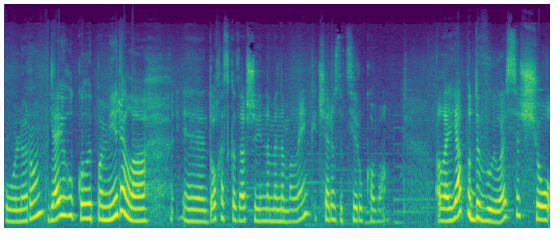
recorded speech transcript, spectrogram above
кольору. Я його коли поміряла, е, Доха сказав, що він на мене маленький через оці рукава. Але я подивилася, що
